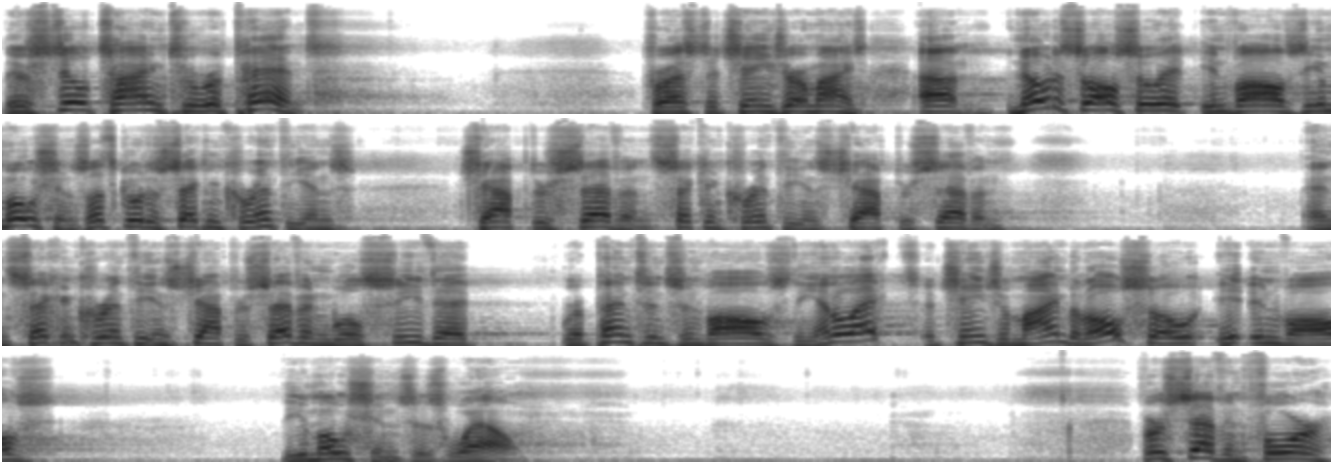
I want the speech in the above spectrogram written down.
There's still time to repent for us to change our minds. Um, notice also it involves the emotions. Let's go to Second Corinthians chapter 7. 2 Corinthians chapter 7. And Second Corinthians chapter 7, we'll see that repentance involves the intellect, a change of mind, but also it involves the emotions as well. Verse 7 For,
